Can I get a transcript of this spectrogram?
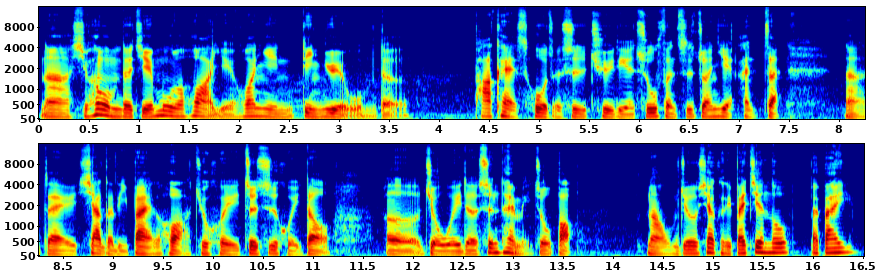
那喜欢我们的节目的话，也欢迎订阅我们的 Podcast，或者是去脸书粉丝专业按赞。那在下个礼拜的话，就会正式回到。呃，久违的生态美洲豹，那我们就下个礼拜见喽，拜拜。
